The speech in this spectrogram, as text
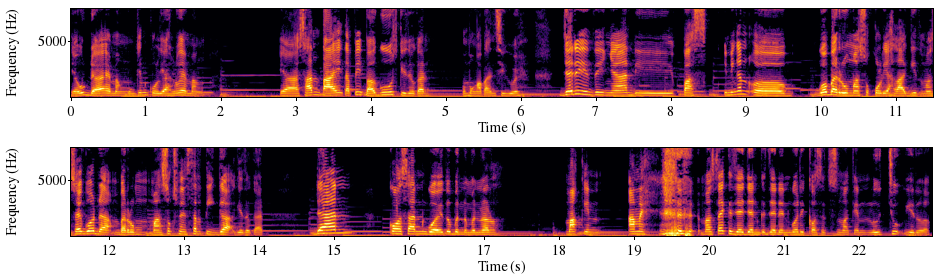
ya udah emang mungkin kuliah lu emang ya santai tapi bagus gitu kan. Ngomong apaan sih gue? Jadi intinya di pas ini kan uh, gue baru masuk kuliah lagi teman saya gue udah baru masuk semester 3 gitu kan. Dan kosan gue itu bener-bener makin aneh. Maksudnya kejadian-kejadian gue di kos itu semakin lucu gitu loh.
